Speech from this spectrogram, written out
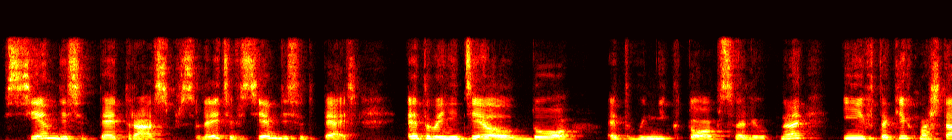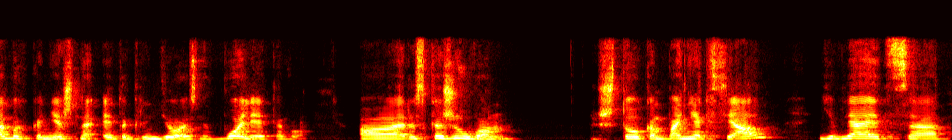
в 75 раз. Представляете, в 75. Этого не делал до этого никто абсолютно. И в таких масштабах, конечно, это грандиозно. Более того, а, расскажу вам, что компания Axial является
